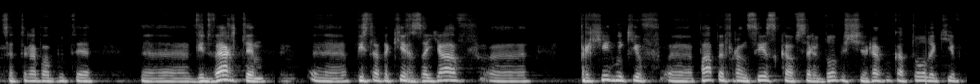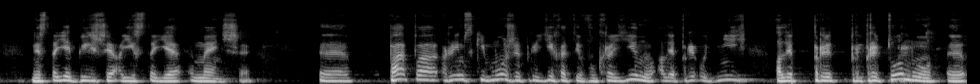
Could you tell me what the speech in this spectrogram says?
Це треба бути е, відвертим. Після таких заяв прихильників папи Франциска в середовищі греко-католиків не стає більше, а їх стає менше. Папа Римський може приїхати в Україну, але при одній, але при, при, при тому, е,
